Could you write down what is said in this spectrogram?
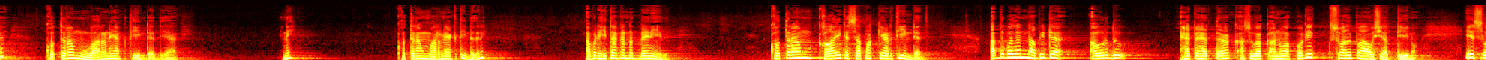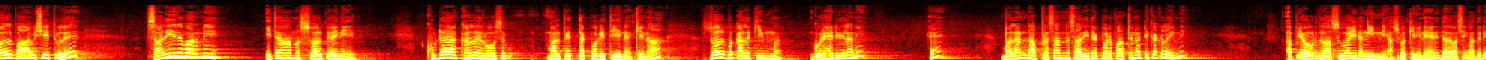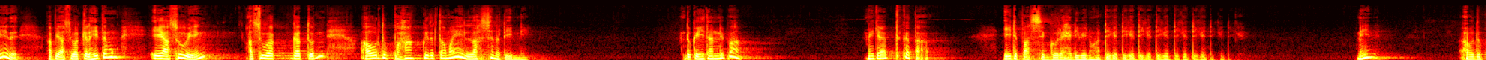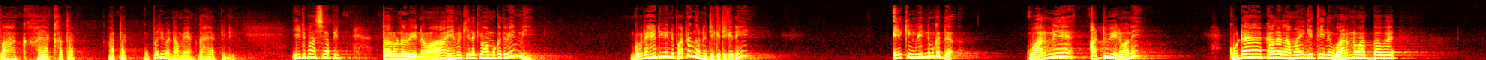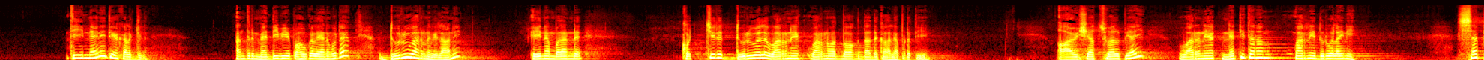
කොතරම් වර්ණයක් තියෙන්නද එයාගේ? නේ? කොතරම් වර්ණයක් තියෙන්නද නේ? අපිට හිතා ගන්නත් බෑ නේද? කොතරම් කායික සැපක් යාට තියෙන්නද? අද බලන්න අපිට අවුරුදු 60 70ක් 80ක් 90ක් වගේ ස්වල්ප අවශ්‍යයක් තියෙනවා. ඒ ස්වල්ප ආවිෂය තුල ශරීර වර්ණේ ඊටාම ස්වල්පයි නේද? කුඩා කල රෝස මල් පෙත්තක් වගේ තියෙන කෙනා ස්වල්ප කලකින්ම ගොර හැඩි වෙලානේ ඈ? බලන්න අප්‍රසන්න ශරීරයක් බවට පත් වෙනවා ටික කල ඉන්නේ. අපි අවුරුදු 80යි නම් ඉන්නේ. 80ක් ඉන්නේ නෑනේ. දල වශයෙන් අද නේද? අපි 80ක් කියලා හිතමු. ඒ 80න් 80ක් ගත්තොත් අවුරුදු 5ක් විතර තමයි ලස්සනට ඉන්නේ. දුක හිතන්න එපා. මේක ඇත්ත කතාව. ඊට පස්සේ ගොර හැඩි වෙනවා ටික ටික ටික ටික ටික ටික ටික ටික. නේද? අවුරුදු 5ක් 6ක් 7ක් 8ක් උපරිම 9ක් 10ක් ඉඳි. ඊට පස්සේ අපි තරුණ වෙනවා. එහෙම කියලා කිව්වම මොකද වෙන්නේ? ගොර හැඩි වෙන්න පටන් ගන්න ටික ටික නේ. ඒකෙන් වෙන්නේ මොකද? වර්ණය අඩු වෙනවනේ. කුඩා කල ළමයින්ගේ තියෙන වර්ණවත් බව තියෙන්නේ නැහැ නේ ටික කලක් ගිහලා. අන්තර මැදිවිය පහු කළ යනකොට දුරු වර්ණ වෙලානේ. එහෙනම් බලන්න කොච්චර දුර්වල වර්ණය වර්ණවත් බවක් දද කාලේ අපිට තියෙන්නේ. ආයුෂත් ස්වල්පයයි වර්ණයක් නැති තරම් වර්ණේ දුර්වලයි නේ. සැප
